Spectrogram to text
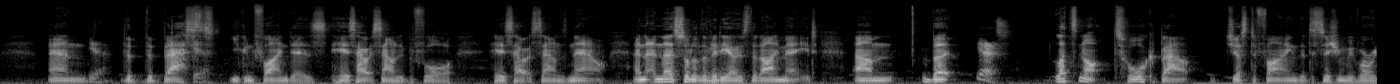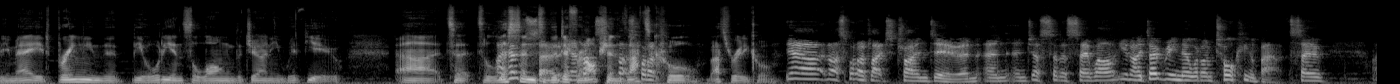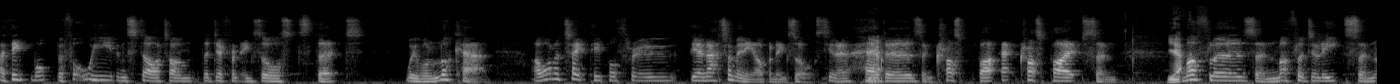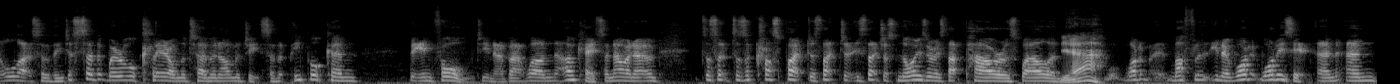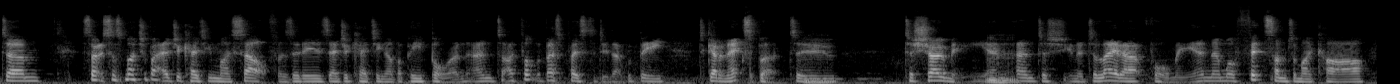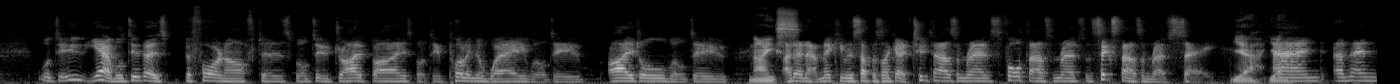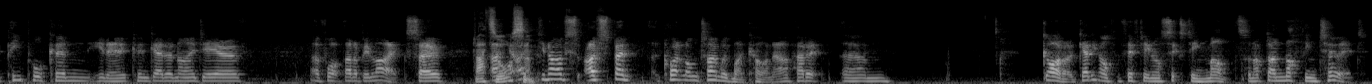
And Yeah. the the best you can find is here's how it sounded before, here's how it sounds now, and and that's sort of the videos that I made. Um, but yes. let's not talk about justifying the decision we've already made, bringing the, the audience along the journey with you uh, to, to listen so. to the Yeah, different that's- options. that's That's, what I- cool. That's really cool. Yeah, that's what I'd like to try and do, and, and, and just sort of say, well, you know, I don't really know what I'm talking about. So I think what before we even start on the different exhausts that we will look at, I want to take people through the anatomy of an exhaust. You know, headers and cross eh, cross pipes and Yeah. mufflers and muffler deletes and all that sort of thing, just so that we're all clear on the terminology, so that people can be informed. You know about well, okay, so now I know. Does a, does a cross pipe does that is that just noise or is that power as well? And Yeah. what muffler you know what what is it and and um, so it's as much about educating myself as it is educating other people and and I thought the best place to do that would be to get an expert to to show me and and to you know to lay it out for me and then we'll fit some to my car we'll do yeah we'll do those before and afters we'll do drive-bys we'll do pulling away we'll do idle we'll do Nice. I don't know making this up as I go 2000 revs 4000 revs and 6000 revs say Yeah, yeah. and and then people can you know can get an idea of of what that'll be like. So That's I- I- awesome. you know, I've I've spent quite a long time with my car now. I've had it. Um, God, getting on for 15 or 16 months and I've done nothing to it.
